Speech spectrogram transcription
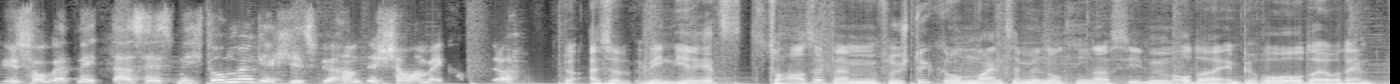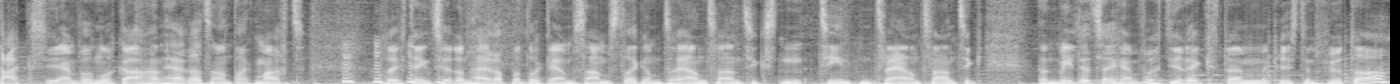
ich sage halt nicht, dass es nicht unmöglich ist. Wir haben das schon einmal gehabt. Ja. Also wenn ihr jetzt zu Hause beim Frühstück um 19 Minuten nach 7 oder im Büro oder, oder im Taxi einfach noch gar einen Heiratsantrag macht und euch denkt, ja, dann heiraten wir doch gleich am Samstag, am 22.10.22, dann meldet euch einfach direkt beim Christian Fürthauer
